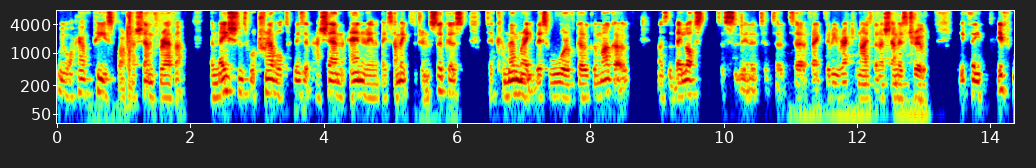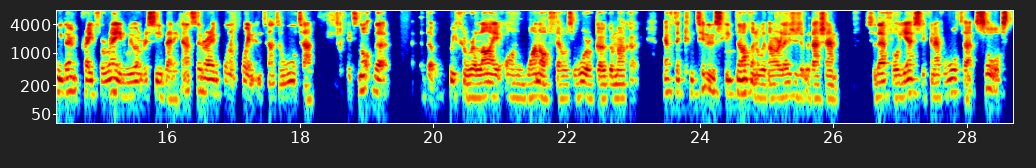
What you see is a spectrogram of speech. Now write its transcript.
We will have peace, Baruch Hashem, forever. The nations will travel to visit Hashem annually in the Beis Hamikdash during Sukkot to commemorate this war of Gog and Magog as that they lost to, you know, to, to, to, effectively recognize that Hashem is true. If they, if we don't pray for rain, we won't receive any. That's a very important point in terms of water. It's not that that we can rely on one-off. There was a war of Gog and Magog. We have to continuously daven with our relationship with Hashem. So therefore, yes, you can have water sourced.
